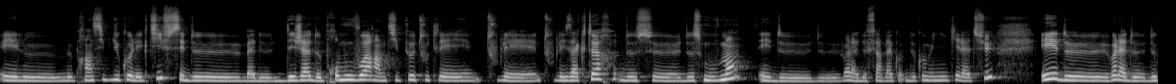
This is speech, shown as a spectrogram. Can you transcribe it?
Et le, le principe du collectif, c'est de, bah de, déjà de promouvoir un petit peu toutes les, tous, les, tous les acteurs de ce, de ce mouvement et de, de voilà, de, faire de, communiquer là-dessus et de, voilà, de, de,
